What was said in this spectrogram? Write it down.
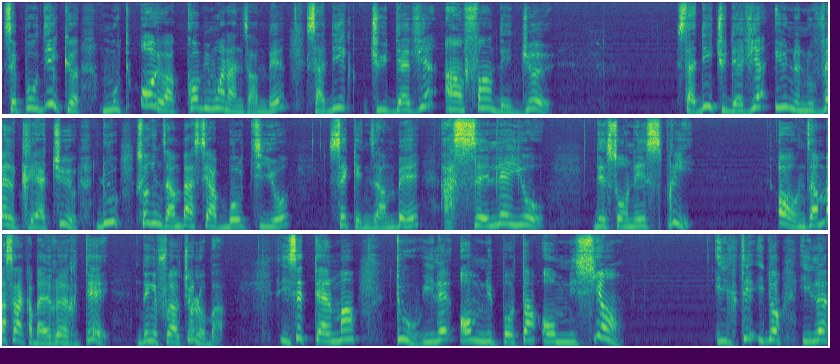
c'est pour dire que mutu oyo akomi mwana nzambe c'est-à-dire tu deviens enfant de dieu. C'est-à-dire tu deviens une nouvelle créature. D'où soki nzambe asi aboti yo c'est que nzambe asele yo de son esprit Oh, Nzamba asalaka baerreur te ndenge frère Tcholoba. Il sait tellement tout. Il est omnipotent, omniscient. Il, te, donc, il,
